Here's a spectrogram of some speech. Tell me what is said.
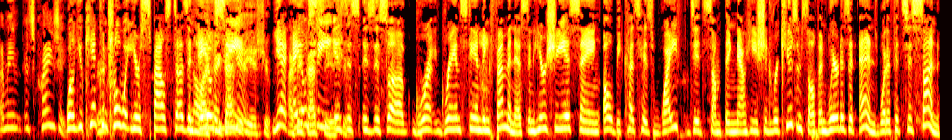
I mean, it's crazy. Well, you can't control what your spouse does in No, I AOC. think that's the issue. Yeah, I think AOC that's the is this is this uh, gra- grandstanding feminist, and here she is saying, "Oh, because his wife did something, now he should recuse himself." And where does it end? What if it's his son?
